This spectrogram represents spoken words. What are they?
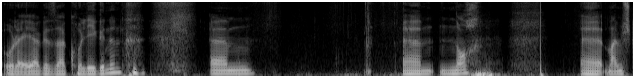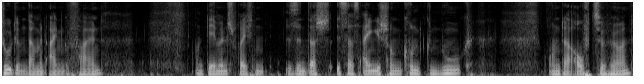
oder eher gesagt Kolleginnen ähm, ähm, noch äh, meinem Studium damit eingefallen. Und dementsprechend sind das, ist das eigentlich schon Grund genug, um da aufzuhören.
